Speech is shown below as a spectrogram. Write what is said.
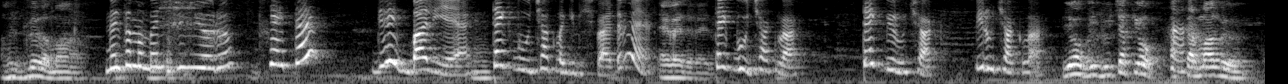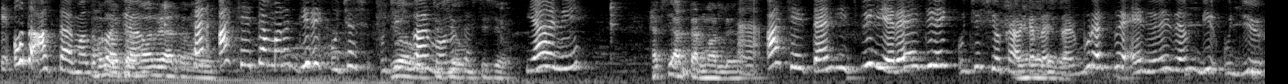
Hızlı ama. Ne zaman ben hiç bilmiyorum. Aceh'ten direkt Bali'ye. Tek bir uçakla gidiş var değil mi? Evet evet. Tek bir uçakla. Tek bir uçak. Bir uçakla. Yok bir uçak yok. Aktarmalı. E, o da aktarmalı Ama hocam. aktarmalı, aktarmalı. Sen Aceh'ten bana direkt uçuş, uçuş var mı uçuş onu yok, söyle. uçuş yok. Yani Hepsi aktarmalı. Ha, Aceh'ten hiçbir yere direkt uçuş yok arkadaşlar. evet. Burası Endonezya'nın bir ucu.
